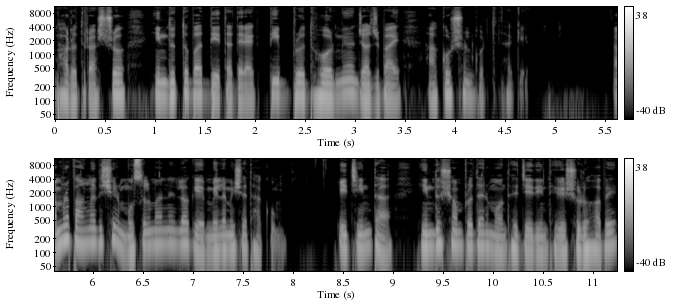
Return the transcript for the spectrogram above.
ভারত রাষ্ট্র হিন্দুত্ববাদ দিয়ে তাদের এক তীব্র ধর্মীয় জজবায় আকর্ষণ করতে থাকে। আমরা বাংলাদেশের মুসলমানের লগে মেলামেশে থাকুম। এই চিন্তা হিন্দু সম্প্রদায়ের মধ্যে যেদিন থেকে শুরু হবে,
